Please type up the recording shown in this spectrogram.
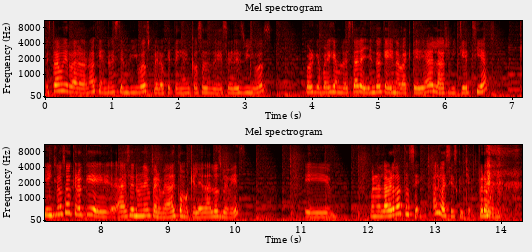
está muy raro, ¿no? Que no estén vivos, pero que tengan cosas de seres vivos. Porque, por ejemplo, está leyendo que hay una bacteria, las riquecias, que incluso creo que hacen una enfermedad como que le da a los bebés. Eh, bueno, la verdad no sé, algo así escuché, pero bueno.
